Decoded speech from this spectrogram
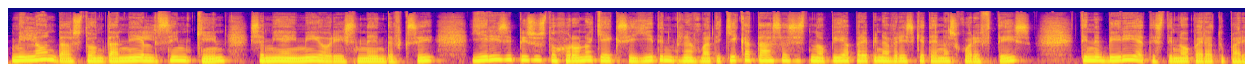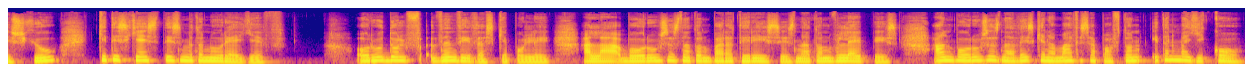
Μιλώντας στον Τανίελ Σίμκιν σε μια ημίωρη συνέντευξη, γυρίζει πίσω στο χρόνο και εξηγεί την πνευματική κατάσταση στην οποία πρέπει να βρίσκεται ένας χορευτής, την εμπειρία της στην όπερα του Παρισιού και τη σχέση της με τον Ουρέγεφ. Ο Ρούντολφ δεν δίδασκε πολύ, αλλά μπορούσες να τον παρατηρήσεις, να τον βλέπεις. Αν μπορούσες να δεις και να μάθεις από αυτόν ήταν μαγικό.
